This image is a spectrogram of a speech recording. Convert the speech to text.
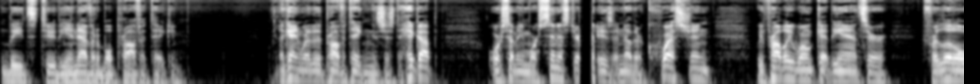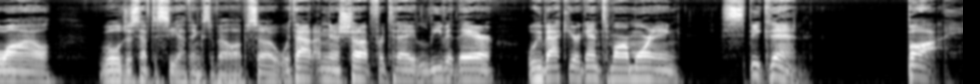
leads to the inevitable profit taking. Again, whether the profit taking is just a hiccup or something more sinister is another question. We probably won't get the answer for a little while. We'll just have to see how things develop. So, with that, I'm going to shut up for today, leave it there. We'll be back here again tomorrow morning. Speak then. Bye.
